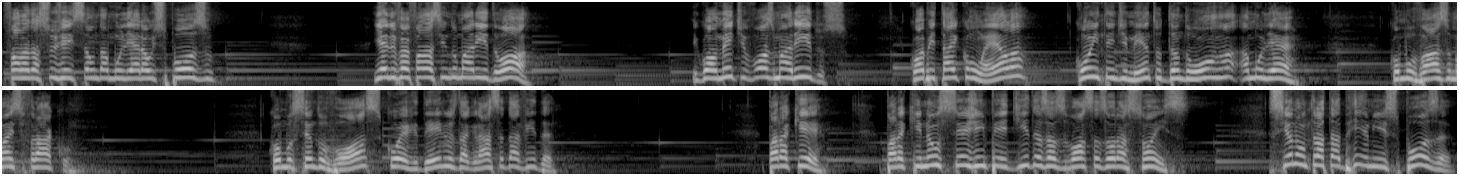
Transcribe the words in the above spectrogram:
fala da sujeição da mulher ao esposo. E ele vai falar assim do marido: ó, igualmente vós maridos, coabitai com ela, com entendimento, dando honra à mulher, como vaso mais fraco, como sendo vós coerdeiros da graça da vida. Para quê? Para que não sejam impedidas as vossas orações. Se eu não tratar bem a minha esposa,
